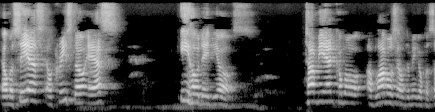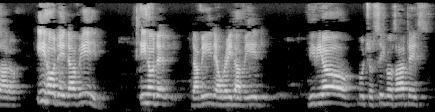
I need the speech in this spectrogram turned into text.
El Mesías, el Cristo, es Hijo de Dios. También, como hablamos el domingo pasado, Hijo de David. Hijo de David, el rey David, vivió muchos siglos antes.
